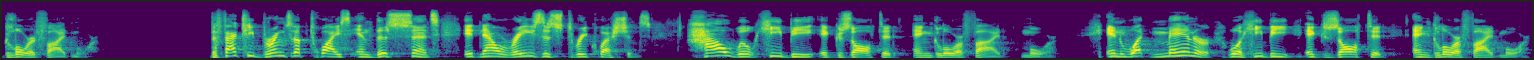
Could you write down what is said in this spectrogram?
glorified more. The fact he brings it up twice in this sense, it now raises three questions. How will he be exalted and glorified more? In what manner will he be exalted and glorified more?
